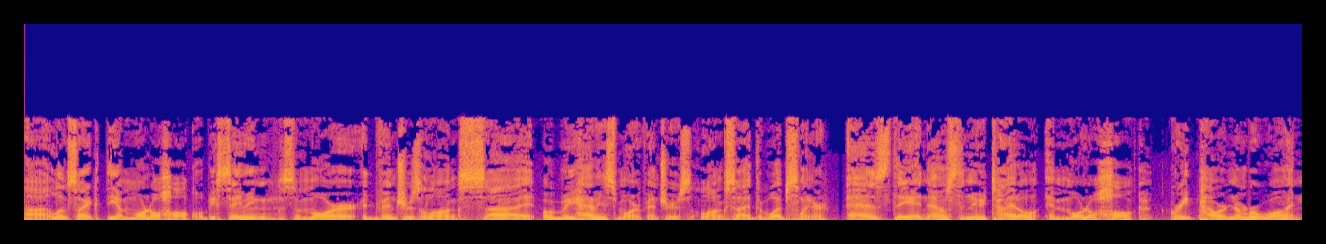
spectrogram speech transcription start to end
Uh, looks like the Immortal Hulk will be saving some more adventures alongside, or will be having some more adventures alongside the Web Slinger as they announce the new title, Immortal Hulk Great Power Number One,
